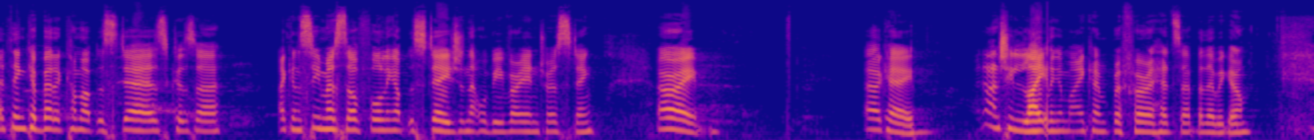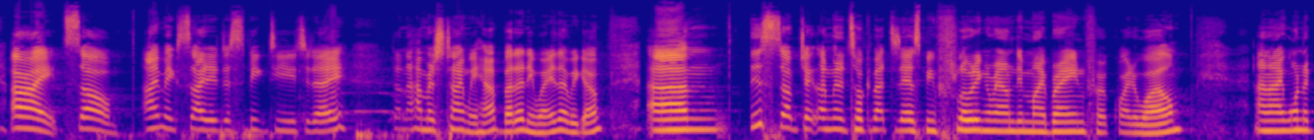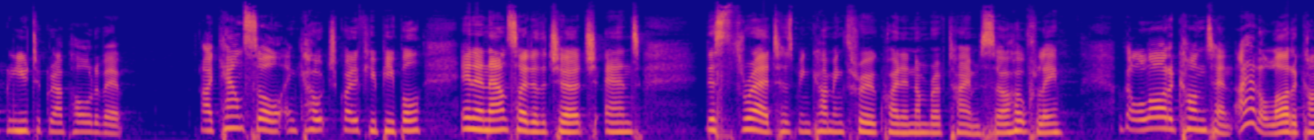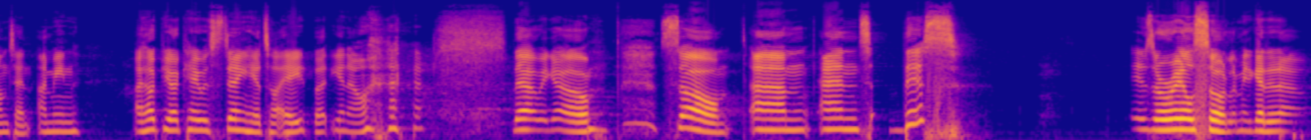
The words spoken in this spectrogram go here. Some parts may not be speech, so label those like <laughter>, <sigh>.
I think I better come up the stairs because uh, I can see myself falling up the stage, and that would be very interesting. All right. Okay. I don't actually like a mic, I prefer a headset, but there we go. All right, so I'm excited to speak to you today. Don't know how much time we have, but anyway, there we go. Um, this subject I'm going to talk about today has been floating around in my brain for quite a while, and I want you to grab hold of it. I counsel and coach quite a few people in and outside of the church, and this thread has been coming through quite a number of times. So hopefully, I've got a lot of content. I had a lot of content. I mean, I hope you're okay with staying here till 8, but you know. <laughs> there we go. So, um, and this is a real sword. Let me get it out.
